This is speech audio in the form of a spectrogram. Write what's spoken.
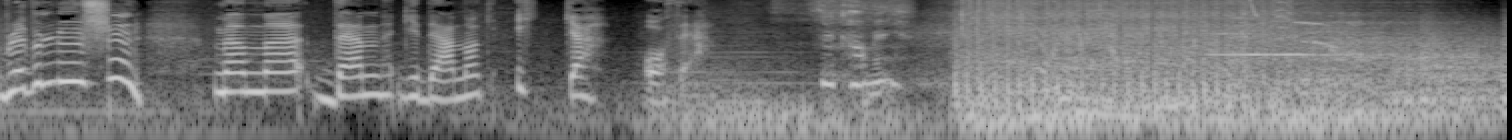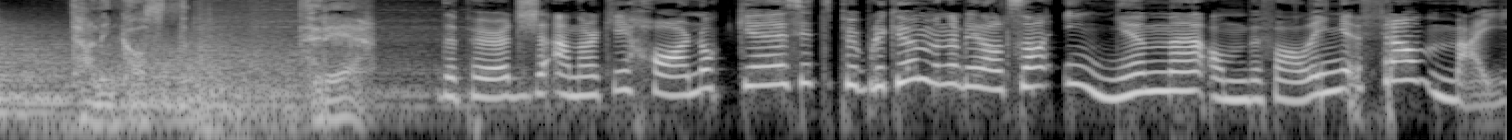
Revolution, men eh, den gidder jeg nok ikke å se. Terningkast tre. The Purge Anarchy har nok eh, sitt publikum, men det blir altså ingen eh, anbefaling fra meg.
